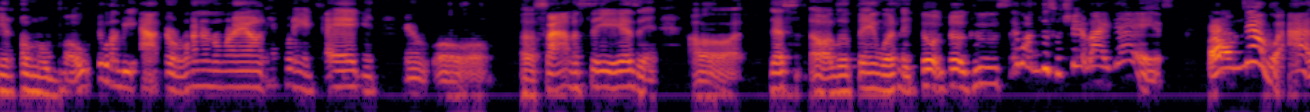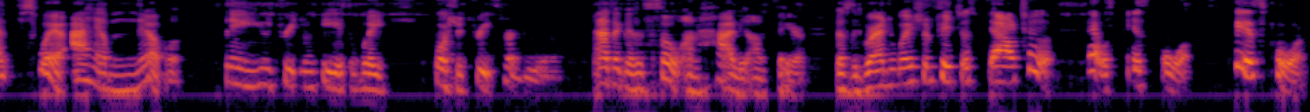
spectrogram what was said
in on no boat. They want to be out there running around, and playing tag and, and uh, uh, Simon says, and uh, that's a little thing where they duck, duck, goose. They want to do some shit like that. But I'll never, I swear, I have never seen you treat them kids the way Porsha treats her daughter. And I think that is so un- highly unfair. Because the graduation pictures y'all took, that was piss poor. Piss poor.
